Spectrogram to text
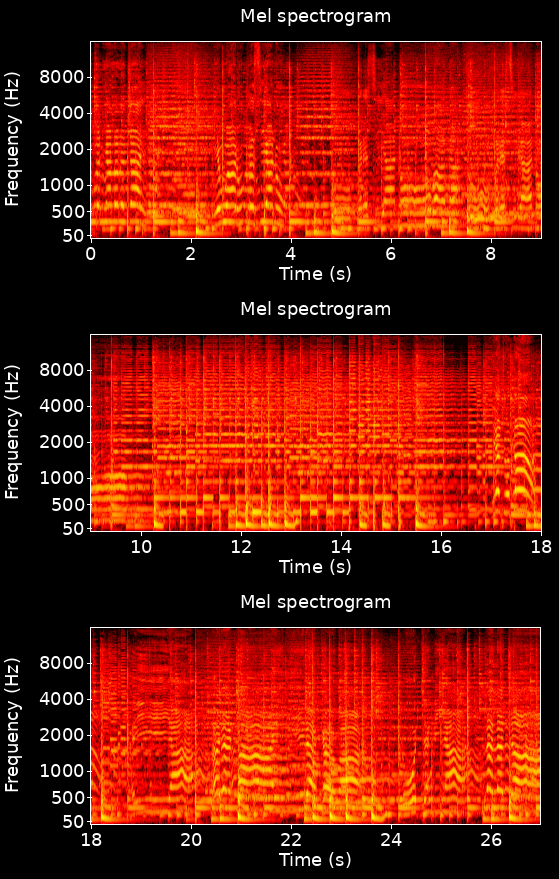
લોચનિયા લલચાય એવું આ રૂપ રસિયાનું રસિયાનો વાલા રૂપ રસિયાનો એ રખવા. લોચનિયા લલચાય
